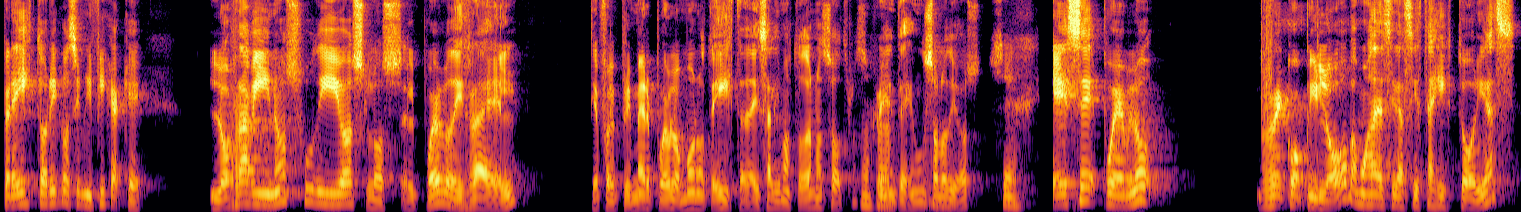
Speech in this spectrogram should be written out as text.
Prehistórico significa que los rabinos judíos, los, el pueblo de Israel, que fue el primer pueblo monoteísta, de ahí salimos todos nosotros, Ajá. creyentes en un solo Dios, Sí. ese pueblo recopiló, vamos a decir así, estas historias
